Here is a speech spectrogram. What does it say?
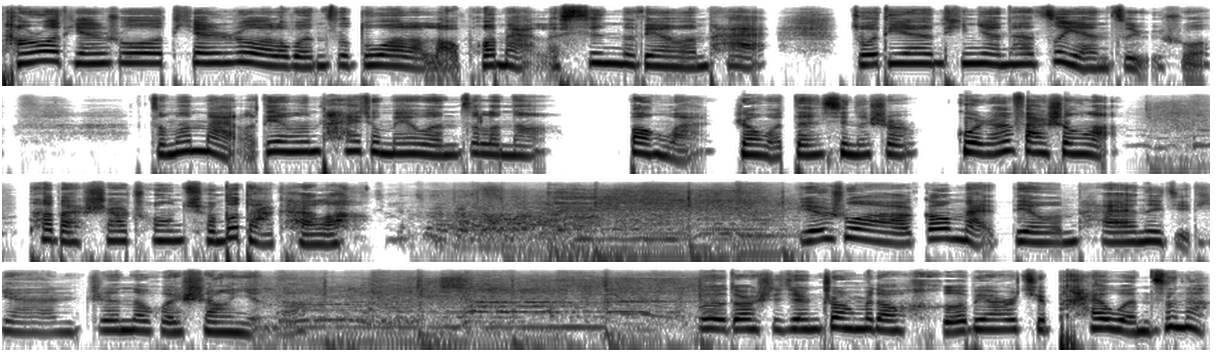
唐若甜说：“天热了，蚊子多了，老婆买了新的电蚊拍。昨天听见她自言自语说：‘怎么买了电蚊拍就没蚊子了呢？’傍晚让我担心的事儿果然发生了，她把纱窗全部打开了。别说啊，刚买电蚊拍那几天真的会上瘾的。我有段时间专门到河边去拍蚊子呢。”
